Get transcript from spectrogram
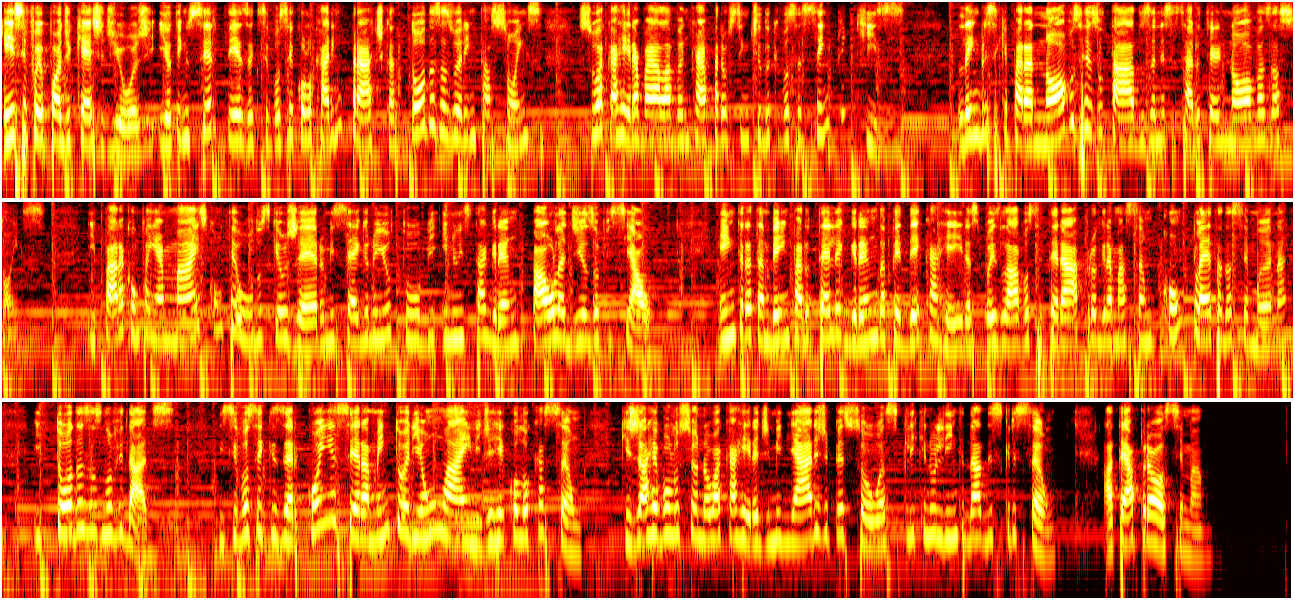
Esse foi o podcast de hoje e eu tenho certeza que se você colocar em prática todas as orientações, sua carreira vai alavancar para o sentido que você sempre quis. Lembre-se que para novos resultados é necessário ter novas ações. E para acompanhar mais conteúdos que eu gero, me segue no YouTube e no Instagram, Paula Dias Oficial. Entra também para o Telegram da PD Carreiras, pois lá você terá a programação completa da semana e todas as novidades. E se você quiser conhecer a mentoria online de recolocação, que já revolucionou a carreira de milhares de pessoas, clique no link da descrição. Até a próxima!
